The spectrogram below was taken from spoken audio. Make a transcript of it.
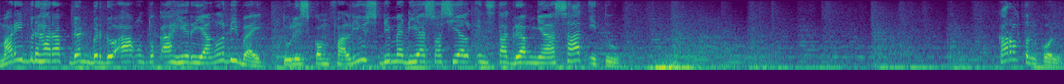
Mari berharap dan berdoa untuk akhir yang lebih baik. Tulis Convalius di media sosial Instagramnya saat itu. Carlton Cole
